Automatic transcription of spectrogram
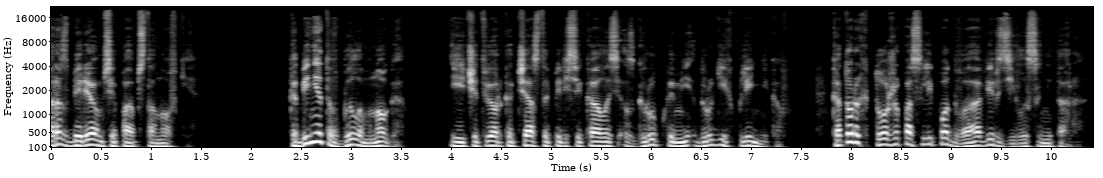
Разберемся по обстановке. Кабинетов было много, и четверка часто пересекалась с группками других пленников, которых тоже пасли по два верзила санитара.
